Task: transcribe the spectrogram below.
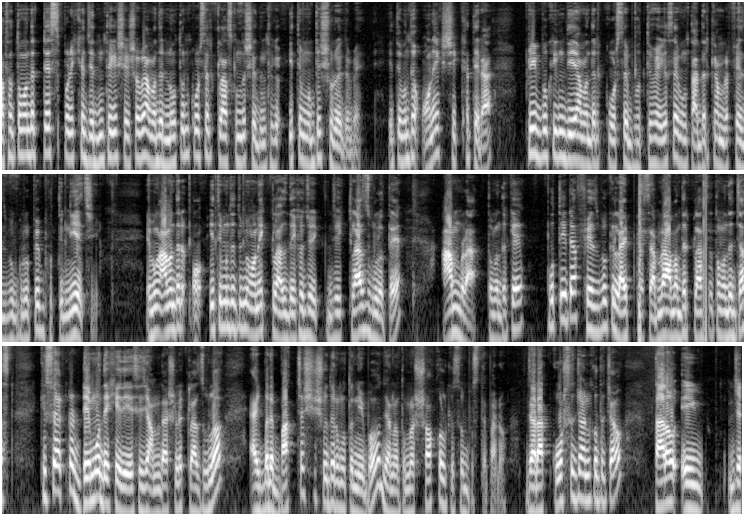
অর্থাৎ তোমাদের টেস্ট পরীক্ষা যেদিন থেকে শেষ হবে, আমাদের নতুন কোর্সের ক্লাস কিন্তু সেদিন থেকে ইতিমধ্যে শুরু হয়ে যাবে। ইতিমধ্যে অনেক শিক্ষার্থীরা প্রি বুকিং দিয়ে আমাদের কোর্সে ভর্তি হয়ে গেছে এবং তাদেরকে আমরা ফেসবুক গ্রুপে ভর্তি নিয়েছি। এবং আমাদের, ইতিমধ্যে তুমি অনেক ক্লাস দেখো যে যে ক্লাসগুলোতে আমরা তোমাদেরকে প্রতিটা ফেসবুকে লাইভ ক্লাসে আমরা আমাদের ক্লাসে তোমাদের জাস্ট কিছু একটা ডেমো দেখিয়ে দিয়েছি যে আমরা আসলে ক্লাসগুলো একবারে বাচ্চা শিশুদের মতো নিব, যেন তোমরা সকল কিছু বুঝতে পারো। যারা কোর্সে জয়েন করতে চাও, তারাও এই যে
